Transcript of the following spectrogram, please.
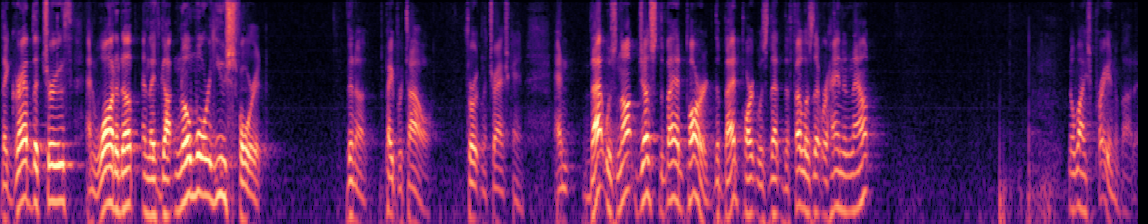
they grab the truth and wad it up, and they've got no more use for it than a paper towel. Throw it in the trash can. And that was not just the bad part. The bad part was that the fellows that were handing out, nobody's praying about it.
